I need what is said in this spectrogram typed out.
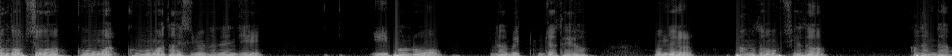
방송 후 궁금한, 궁금한 사항 있으면 언제든지 이 번호로 연락 및 문자하세요. 오늘 방송 시청해서 감사합니다.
